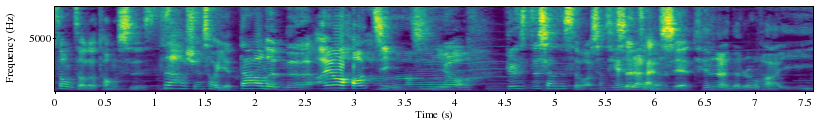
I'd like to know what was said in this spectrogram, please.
送走的同时，四号选手也到了呢。哎呦，好紧急哦！跟这像是什么？像是生产线，天然的润滑液。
